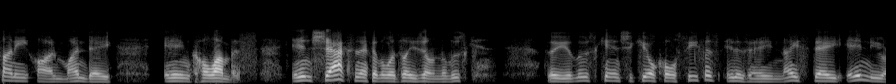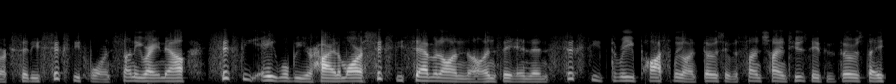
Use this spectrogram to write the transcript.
sunny on Monday in Columbus. In Shaq's neck of the woods, ladies and gentlemen, the loose the loose can Shaquille Cole Cephas. It is a nice day in New York City. 64 and sunny right now. 68 will be your high tomorrow. 67 on Wednesday, and then 63 possibly on Thursday with sunshine Tuesday through Thursday.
